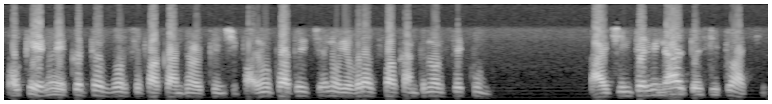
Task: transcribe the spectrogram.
Ok, nu e că toți vor să facă antrenor principal. Nu poate zice, nu, eu vreau să fac antrenor secund. Aici intervine altă situație.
